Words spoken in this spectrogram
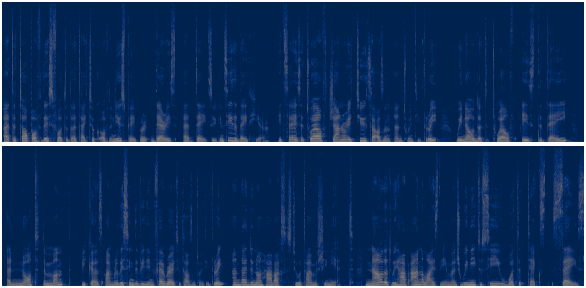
At the top of this photo that I took of the newspaper, there is a date. So you can see the date here. It says the 12th January 2023. We know that the 12th is the day and not the month because I'm releasing the video in February 2023 and I do not have access to a time machine yet. Now that we have analyzed the image, we need to see what the text says.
